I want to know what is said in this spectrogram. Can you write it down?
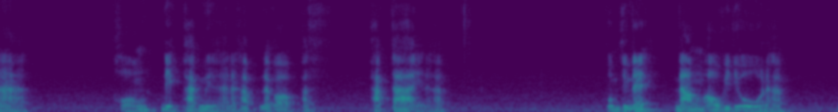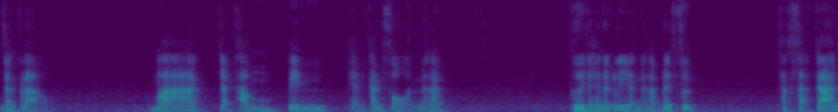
นาของเด็กภาคเหนือนะครับ แล้วก็ภาคใต้นะครับ ผมจึงได้นำเอาวิดีโอนะครับ ดังกล่าว มาจัดทำเป็นแผนการสอนนะครับ เพื่อจะให้นักเรียนนะครับ ได้ฝึกทักษะการ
